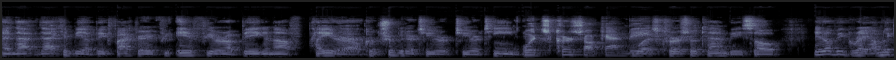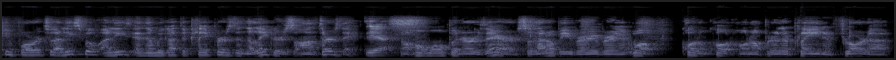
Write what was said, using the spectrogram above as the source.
and that that can be a big factor if if you're a big enough player Yeah. or contributor to your to your team, which Kershaw can be. which Kershaw can be. So it'll be great. I'm looking forward to at least we'll, at least, and then we got the Clippers and the Lakers on Thursday, yes, the home opener there. So that'll be very very well quote unquote home opener. They're playing in Florida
